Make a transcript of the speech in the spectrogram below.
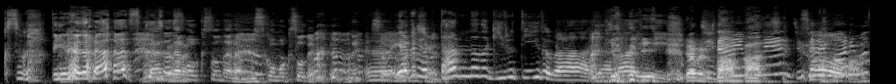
クソがって言いながら。旦那もクソなら息子もクソでみたいなね、いやでもやっ話がぱ旦那のギルティー度がやばい。やばい。時代もね、時代もあります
